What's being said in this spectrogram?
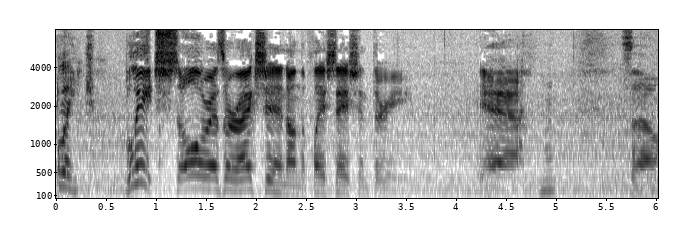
Bleach. Bleach Soul Resurrection on the PlayStation 3. Yeah. So,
